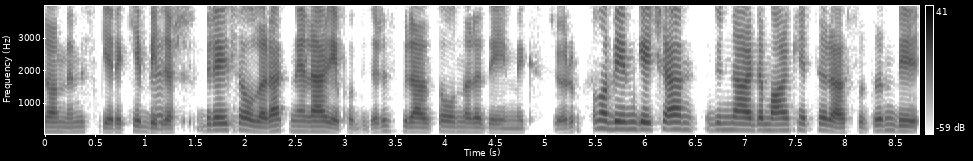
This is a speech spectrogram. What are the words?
dönmemiz gerekebilir. Evet. Bireysel olarak neler yapabiliriz? Biraz da onlara değinmek istiyorum. Ama benim geçen günlerde markette rastladığım bir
